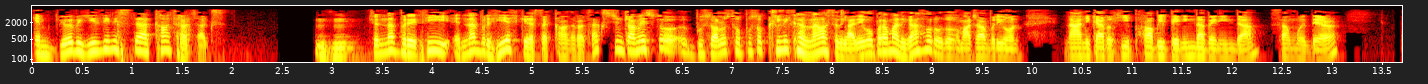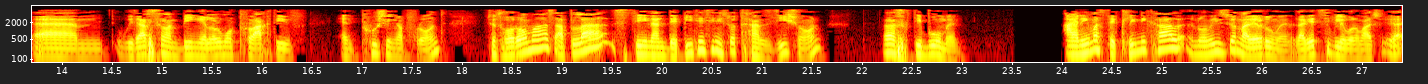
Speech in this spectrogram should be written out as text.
είναι πιο επικίνδυνη στα counter-attacks. Και να βρεθεί, να βρεθεί ευκαιρία στα counter-attacks και να μέσα που σου άλλο στο πόσο clinical να είμαστε. Δηλαδή εγώ πραγματικά θέλω το μάτς αύριο να είναι η κατοχή probably 50-50 somewhere there. Um, with Arsenal being a lot more proactive and pushing up front. Και θεωρώ μας απλά στην αντεπίθεση στο transition θα σας χτυπούμε. Αν είμαστε clinical, νομίζω να δερούμε. Δηλαδή έτσι βλέπω το match.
